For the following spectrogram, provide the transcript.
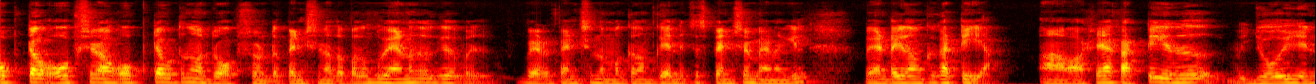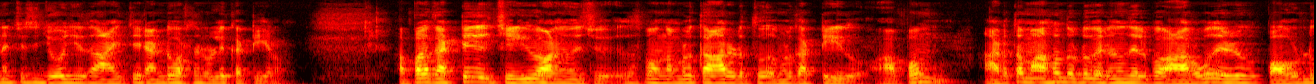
ഓപ്റ്റ് ഓപ്ഷൻ ഓപ്റ്റ് ഔട്ട് എന്ന് പറഞ്ഞൊരു ഓപ്ഷൻ ഉണ്ട് പെൻഷൻ അത്. അപ്പോൾ നമുക്ക് വേണമെന്ന് പെൻഷൻ നമുക്ക് നമുക്ക് എൻ എച്ച് എസ് പെൻഷൻ വേണമെങ്കിൽ വേണ്ടെങ്കിൽ നമുക്ക് കട്ട് ചെയ്യാം. ആ പക്ഷേ ആ കട്ട് ചെയ്തത് ജോയി എൻ എച്ച് എസ് ജോയിൻ ചെയ്ത് ആദ്യത്തെ രണ്ട് വർഷത്തിനുള്ളിൽ കട്ട് ചെയ്യണം. അപ്പോൾ അത് കട്ട് ചെയ്യുവാണെന്ന് വെച്ചു. ഇപ്പം നമ്മൾ കാർ എടുത്തു നമ്മൾ കട്ട് ചെയ്തു. അപ്പം അടുത്ത മാസം തൊട്ട് വരുന്നത് ചിലപ്പോൾ അറുപത് എഴുപത് പൗണ്ട്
